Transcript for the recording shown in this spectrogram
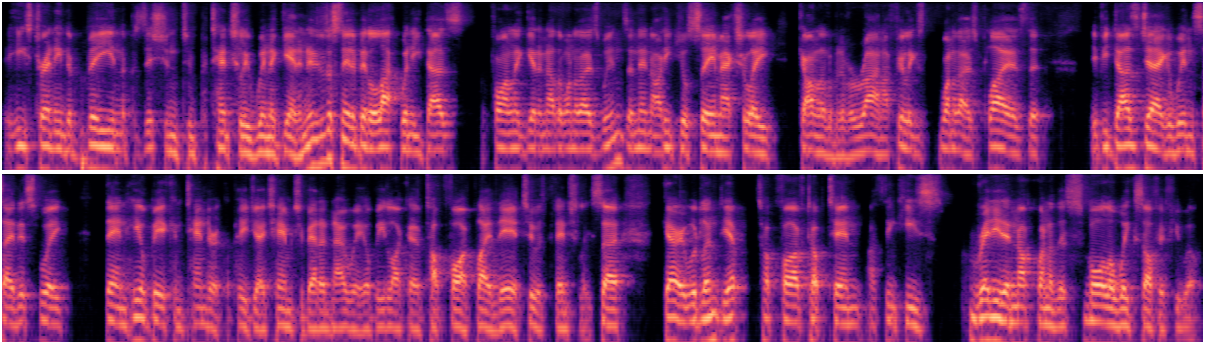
he's trending to be in the position to potentially win again. And he'll just need a bit of luck when he does finally get another one of those wins. And then I think you'll see him actually go on a little bit of a run. I feel he's one of those players that if he does jag a win, say this week, then he'll be a contender at the PGA Championship out of nowhere. He'll be like a top five player there too, as potentially. So Gary Woodland, yep, top five, top ten. I think he's ready to knock one of the smaller weeks off, if you will.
